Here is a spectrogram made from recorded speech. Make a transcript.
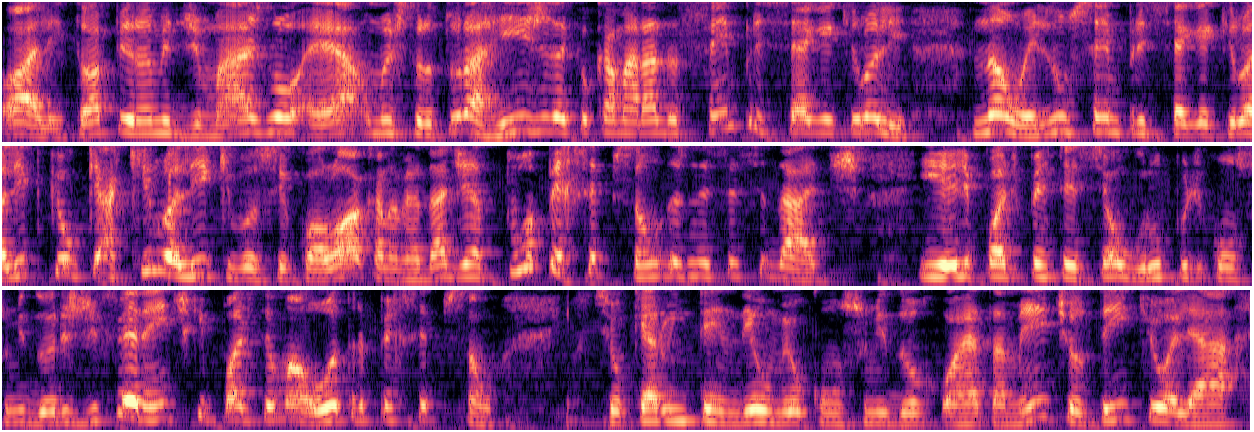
Olha, então a pirâmide de Maslow é uma estrutura rígida que o camarada sempre segue aquilo ali. Não, ele não sempre segue aquilo ali, porque aquilo ali que você coloca, na verdade, é a tua percepção das necessidades. E ele pode pertencer ao grupo de consumidores diferentes que pode ter uma outra percepção. Se eu quero entender o meu consumidor corretamente, eu tenho que olhar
